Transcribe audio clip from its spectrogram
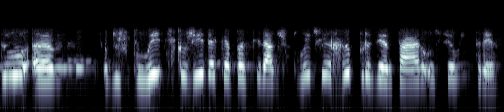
do, um, dos políticos e da capacidade dos políticos de representar o seu interesse.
